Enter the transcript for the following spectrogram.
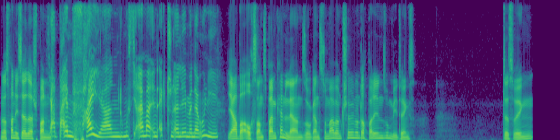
Und das fand ich sehr, sehr spannend. Ja, beim Feiern. Du musst die einmal in Action erleben in der Uni. Ja, aber auch sonst beim Kennenlernen, so ganz normal beim Chillen und auch bei den Zoom-Meetings. Deswegen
